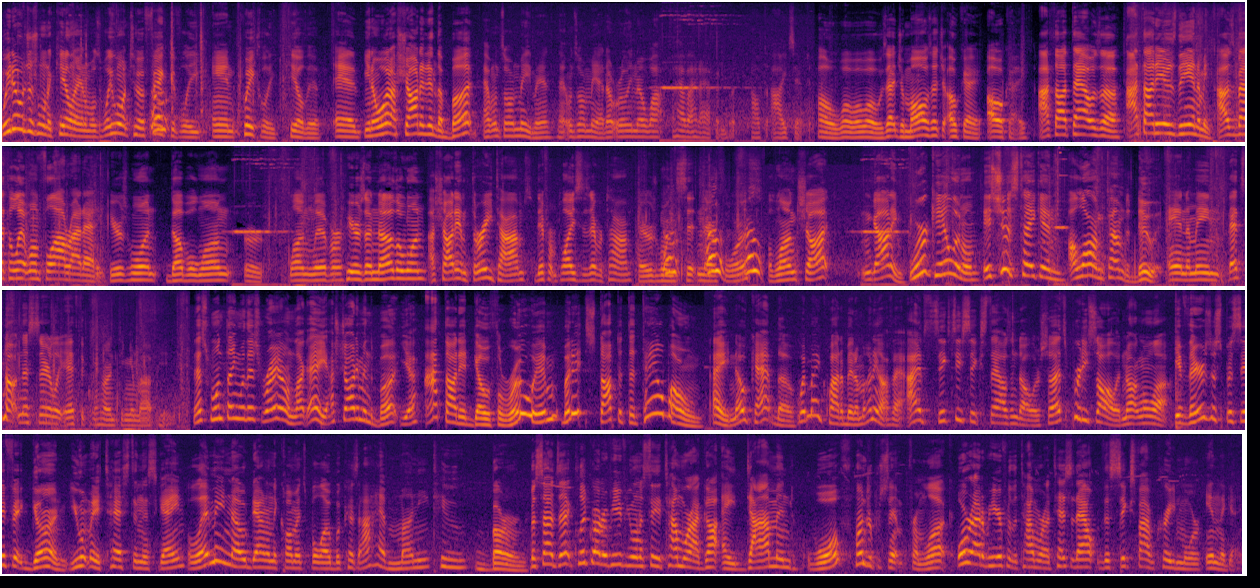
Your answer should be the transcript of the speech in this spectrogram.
We don't just want to kill animals, we want to effectively and quickly kill them. And you know what? I shot it in the butt. That one's on me, man. That one's on me. I don't really know why how that happened, but I'll, I accept it. Oh, whoa, whoa, whoa. Is that Jamal? Is that J Okay. Oh, okay. I thought that was a... I thought he was the enemy. I was about to let one fly right at him. Here's one double lung, or lung liver. Here's another one. I shot him three times, different places every time. There's one oh, sitting there oh, for oh. us. A lung shot and got him. We're killing them. It's just taking a long time to do it. And I mean, that's not necessarily ethical hunting in my opinion. That's one thing with this round. Like, hey, I shot him in the butt, yeah. I thought it'd go through him, but it stopped at the tailbone. Hey, no cap though. We made quite a bit of money off that. I have $66,000, so that's pretty solid, not gonna lie. If there's a specific gun you want me to test in this game, let me know down in the comments below because I have money to burn. Besides that, click right over here if you want to see the time where I got a diamond Diamond Wolf, 100% from luck, or right over here for the time where I tested out the 6.5 Creedmoor in the game.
